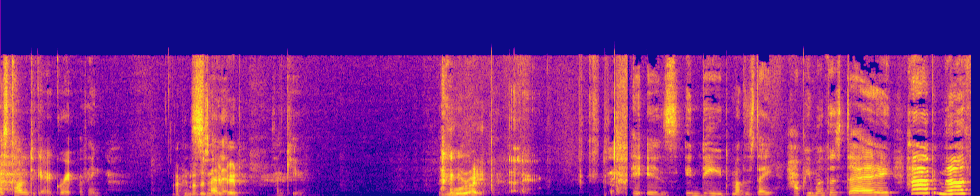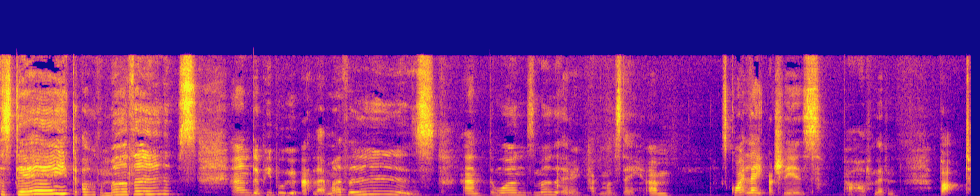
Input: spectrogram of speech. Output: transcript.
it's time to get a grip, I think. Happy Mother's Smell Day, it. babe. Thank you. Are you alright? It is indeed Mother's Day. Happy Mother's Day. Happy Mother's Day to all the mothers and the people who act like mothers and the ones mother. Anyway, Happy Mother's Day. Um, it's quite late actually. It's about half eleven, but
